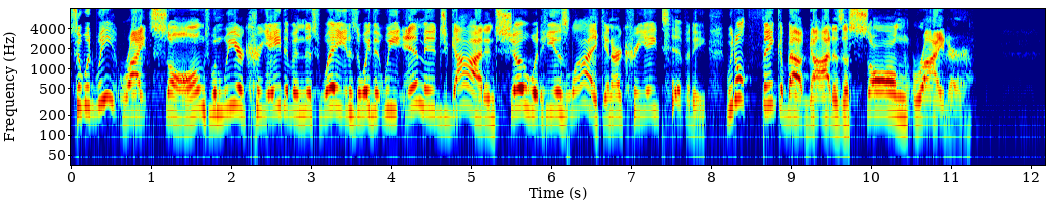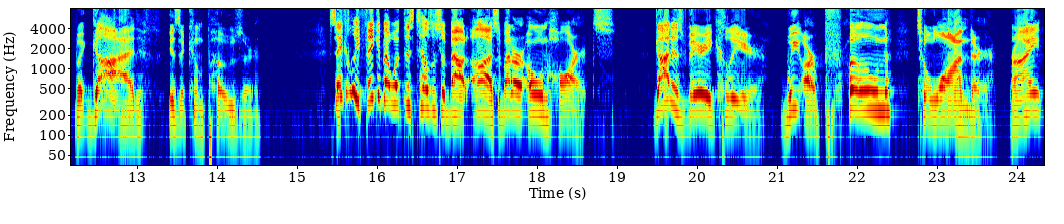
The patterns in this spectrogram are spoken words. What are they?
So, when we write songs, when we are creative in this way, it is a way that we image God and show what He is like in our creativity. We don't think about God as a songwriter, but God is a composer. Secondly, think about what this tells us about us, about our own hearts. God is very clear. We are prone to wander, right?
